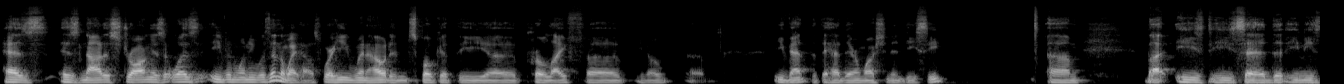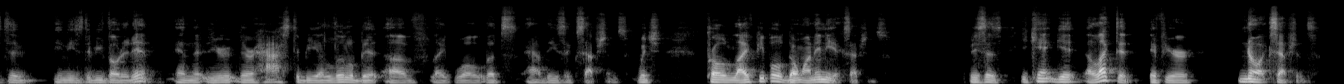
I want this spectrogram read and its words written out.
has is not as strong as it was even when he was in the White House, where he went out and spoke at the uh, pro-life, uh, you know, uh, event that they had there in Washington D.C. Um, but he's he said that he needs to he needs to be voted in, and that you're, there has to be a little bit of like, well, let's have these exceptions, which pro-life people don't want any exceptions. But he says you can't get elected if you're no exceptions.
